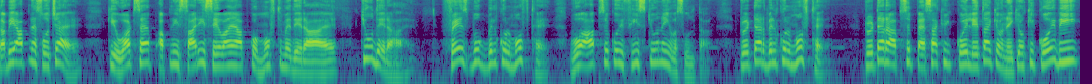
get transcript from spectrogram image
कभी आपने सोचा है कि व्हाट्सएप अपनी सारी सेवाएँ आपको मुफ़्त में दे रहा है? क्यों दे रहा है? फेसबुक बिल्कुल मुफ़्त है। वो आपसे कोई फ़ीस क्यों नहीं वसूलता? ट्विटर बिल्कुल मुफ़्त है। ट्विटर आपसे पैसा क्यों, कोई लेता क्यों नहीं? क्योंकि कोई भी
